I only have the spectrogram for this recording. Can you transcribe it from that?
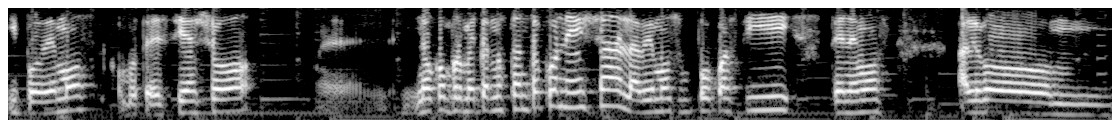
y podemos, como te decía yo, eh, no comprometernos tanto con ella, la vemos un poco así, tenemos algo mm,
